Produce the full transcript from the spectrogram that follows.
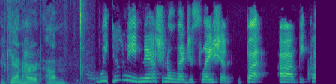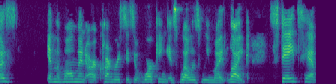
It can't hurt. Um, we do need national legislation, but uh, because in the moment our Congress isn't working as well as we might like. States have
